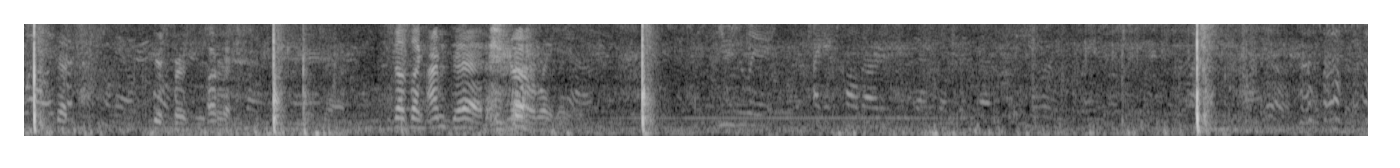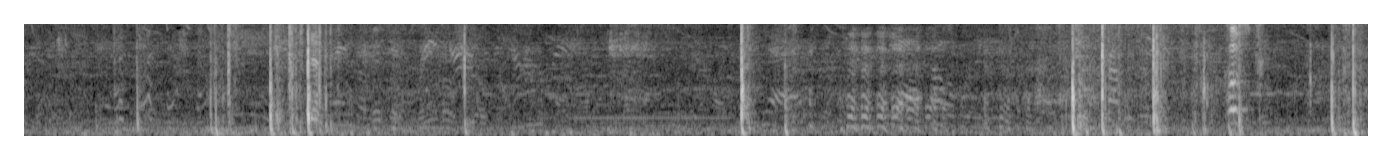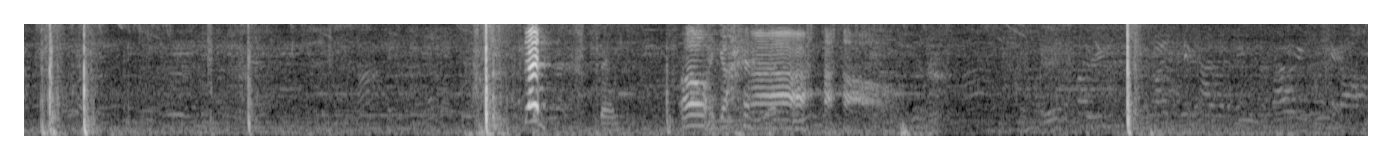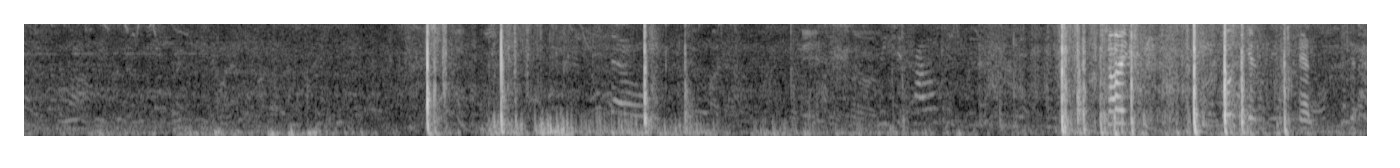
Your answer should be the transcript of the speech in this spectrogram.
Well, it's Good. their personal mail. Here's first. Okay. So I was like, I'm dead. No, wait, wait. Sorry. Oh, get, hand. Get.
